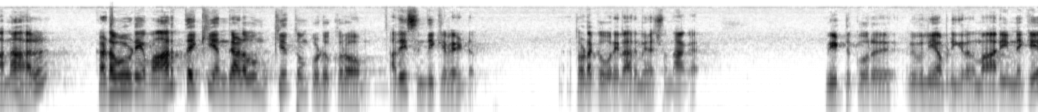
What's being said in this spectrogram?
ஆனால் கடவுளுடைய வார்த்தைக்கு எந்த அளவு முக்கியத்துவம் கொடுக்கிறோம் அதை சிந்திக்க வேண்டும். தொடக்க உரையில் அருமையாக சொன்னாங்க. வீட்டுக்கு ஒரு விவிலியம் அப்படிங்கிறது மாதிரி இன்னைக்கு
